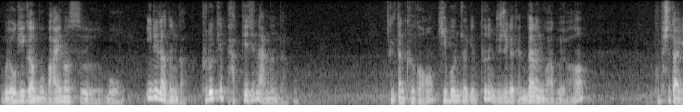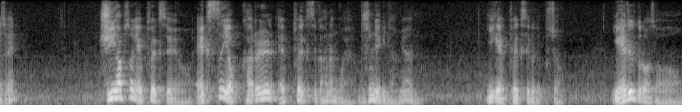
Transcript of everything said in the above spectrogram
뭐 여기가 뭐 마이너스 뭐 1이라든가 그렇게 바뀌지는 않는다고. 일단 그거 기본적인 틀은 유지가 된다는 거고요. 봅시다 이제 G 합성 fx예요. x 역할을 fx가 하는 거야. 무슨 얘기냐면 이게 fx 그래프죠. 예를 들어서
